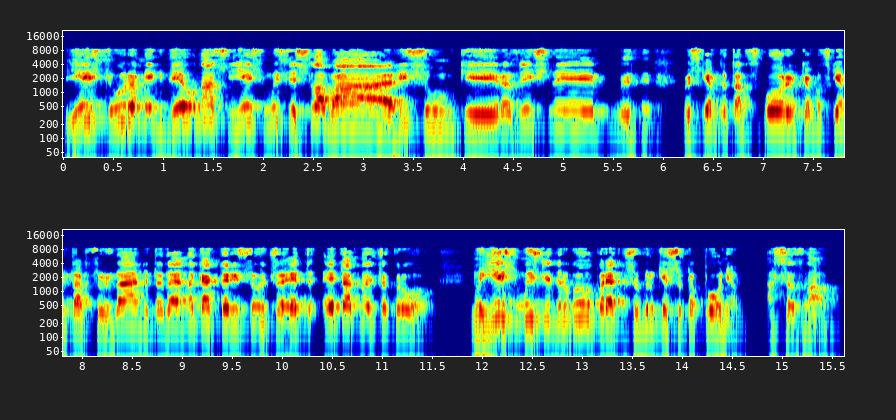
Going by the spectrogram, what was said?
Есть уровни, где у нас есть мысли, слова, рисунки, различные, мы с кем-то там спорим, кому с кем-то обсуждаем и так далее, но как-то рисуется, это, это относится к ров. Но есть мысли другого порядка, что вдруг я что-то понял, осознал.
